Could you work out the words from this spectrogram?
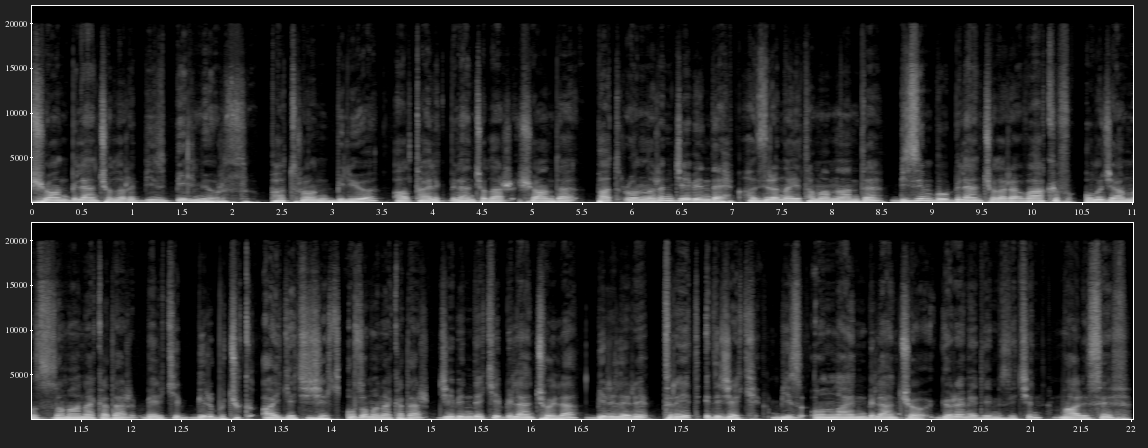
şu an bilançoları biz bilmiyoruz patron biliyor. 6 aylık bilançolar şu anda patronların cebinde. Haziran ayı tamamlandı. Bizim bu bilançolara vakıf olacağımız zamana kadar belki bir buçuk ay geçecek. O zamana kadar cebindeki bilançoyla birileri trade edecek. Biz online bilanço göremediğimiz için maalesef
